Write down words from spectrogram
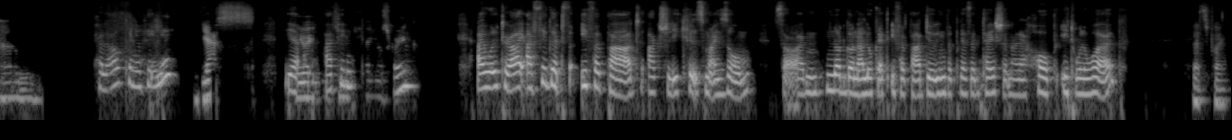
Um, Hello, can you hear me? yes. Yeah, I think share your screen. I will try. I figured Etherpad actually kills my Zoom, so I'm not gonna look at Etherpad during the presentation and I hope it will work. That's fine.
